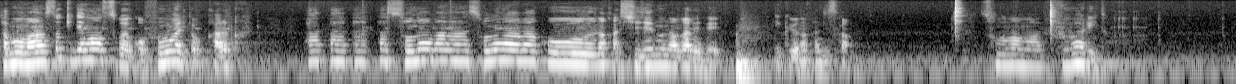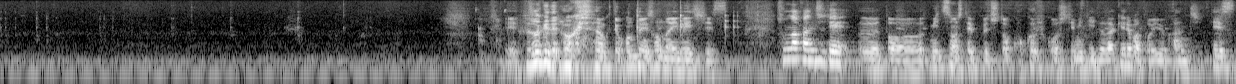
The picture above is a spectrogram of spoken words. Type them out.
タムを回すときでも、すごいこうふんわりと軽く、パパパパ、そのまま、そのまま、こう、なんか自然の流れでいくような感じですか？そのままふわりと。えふざけてるわけじゃなくて、本当にそんなイメージです。そんな感じで、うと3つのステップちょっと克服をしてみていただければという感じです。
